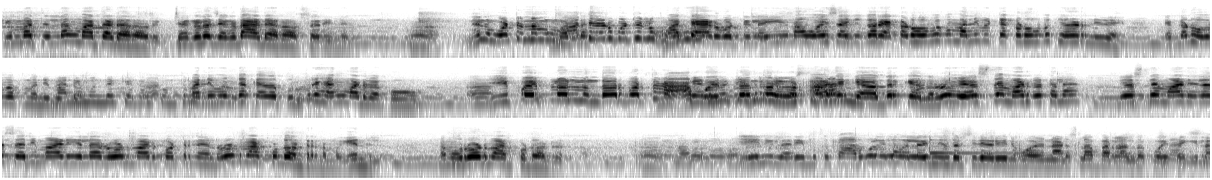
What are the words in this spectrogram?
ಕಿಮ್ಮತ್ ಇಲ್ದಂಗ್ ಮಾತಾಡ್ಯಾರ ಅವ್ರಿಗೆ. ಜಗಳ ಜಗಳ ಆಡ್ಯಾರ ಅವ್ರು ಸರಿ ನೀನು ನಿನ್ ಒಟ್ಟು ನಮ್ಗೆ ಮಾತಾಡಿ ಕೊಟ್ಟಿಲ್ಲ ಮತ್ತೆ ಕೊಟ್ಟಿಲ್ಲ ಈಗ ನಾವು ವಯಸ್ಸಾಗಿದ್ದವ್ರು ಎಕಡೆ ಹೋಗ್ಬೇಕು ಮನೆ ಬಿಟ್ಟು ಎಕಡೆ ಹೋಗ್ಬೇಕು ಹೇಳ್ರಿ ನೀವೇ. ಎಕಡೆ ಹೋಗ್ಬೇಕು ಮನೆ ಮನೆ ಮುಂದೆ ಮನೆ ಮುಂದೆ ಕೆದ ಕುಂತ್ರೆ ಹೆಂಗ್ ಮಾಡ್ಬೇಕು? ಈ ಪೈಪ್ ಲೈನ್ ಮುಂದವ್ರು ಬರ್ತಾರ ಆ ಪೈಪ್ ಲೈನ್ ಅದಕ್ಕೆ ಯಾವ್ದಕ್ಕೆ ಕೇಳಿದ್ರು ವ್ಯವಸ್ಥೆ ಮಾಡ್ಬೇಕಲ್ಲ. ವ್ಯವಸ್ಥೆ ಮಾಡಿಲ್ಲ ಸರಿ ಮಾಡಿ ಎಲ್ಲ ರೋಡ್ ಮಾಡಿಕೊಟ್ರೆ ನಾನು ರೋಡ್ ಮಾಡಿ ಅನ್ರಿ ನಮಗೇನಿಲ್ಲ. ನಮಗೆ ರೋಡ್ ಮಾಡಿ ಅನ್ರಿ ಏನಿಲ್ಲ ರೀ ಬುಕ್ ಕಾರ್ಗಳೆಲ್ಲ ಒಳ್ಳೆ ನಿಂದಿರ್ಸಿದೇವ್ರಿ ನಡ್ಸ್ಲಾ ಬರ್ಲಾರ್ದಕ್ ವಯಸ್ಸಾಗಿಲ್ಲ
